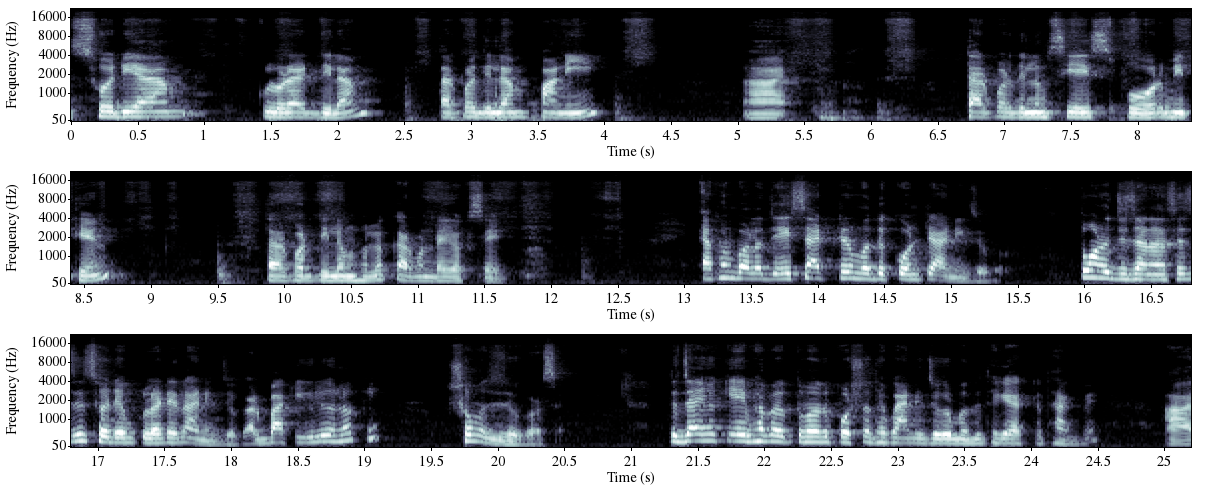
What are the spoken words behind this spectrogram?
সোডিয়াম ক্লোরাইড দিলাম। তারপর দিলাম পানি তারপর দিলাম সিএইচ ফোর মিথেন তারপর দিলাম হলো কার্বন ডাই অক্সাইড এখন বলো যে এই চারটের মধ্যে কোনটি আয়নিক যৌগ তোমার যে জানা আছে যে সোডিয়াম ক্লোরাইড হলো আয়নিক যৌগ আর বাকিগুলো হলো কি? সমুদ্র যৌগ আছে। তো যাই হোক, এইভাবে তোমাদের প্রশ্ন থাকবে আয়নিক যৌগের মধ্যে থেকে একটা থাকবে। আর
